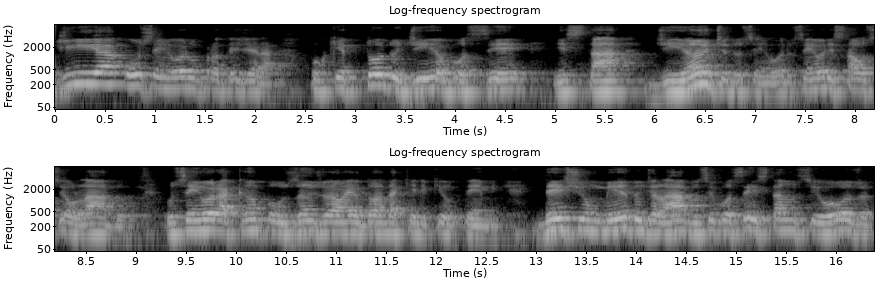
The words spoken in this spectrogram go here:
dia o Senhor o protegerá, porque todo dia você está diante do Senhor, o Senhor está ao seu lado, o Senhor acampa os anjos ao redor daquele que o teme. Deixe o medo de lado. Se você está ansioso,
